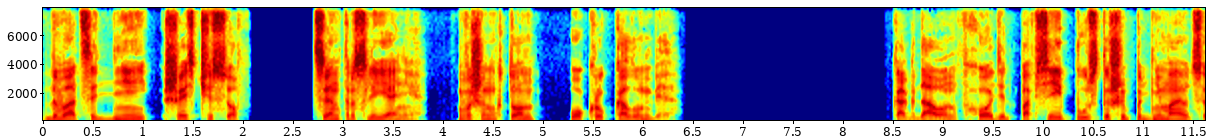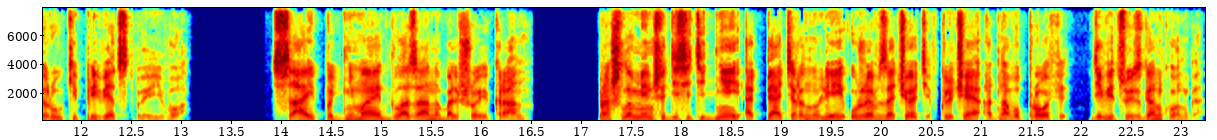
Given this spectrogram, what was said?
20 дней, 6 часов. Центр слияния. Вашингтон, округ Колумбия. Когда он входит, по всей пустоши поднимаются руки, приветствуя его. Сай поднимает глаза на большой экран. Прошло меньше десяти дней, а пятеро нулей уже в зачете, включая одного профи, девицу из Гонконга.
